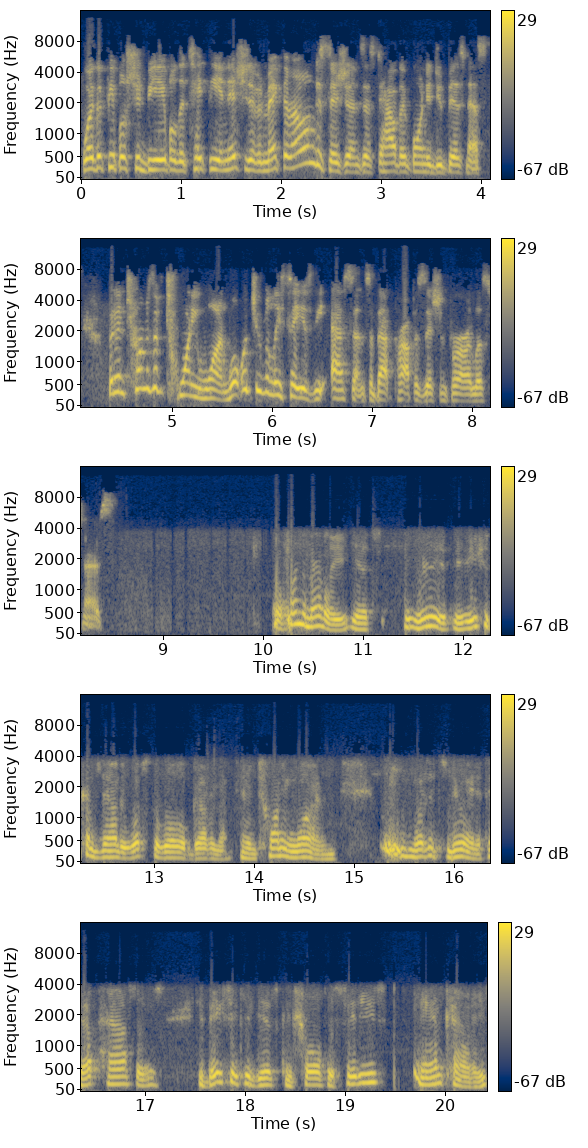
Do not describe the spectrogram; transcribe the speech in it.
whether people should be able to take the initiative and make their own decisions as to how they're going to do business. But in terms of 21, what would you really say is the essence of that proposition for our listeners? Well, fundamentally, it's really the issue comes down to what's the role of government. And in 21, what it's doing, if that passes, it basically gives control to cities and counties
